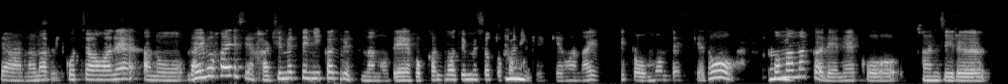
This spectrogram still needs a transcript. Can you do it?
じゃあ、ななぴこちゃんはね、あの、ライブ配信始めて2ヶ月なので、他の事務所とかの経験はないと思うんですけど、そんな中でね、こう、感じる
